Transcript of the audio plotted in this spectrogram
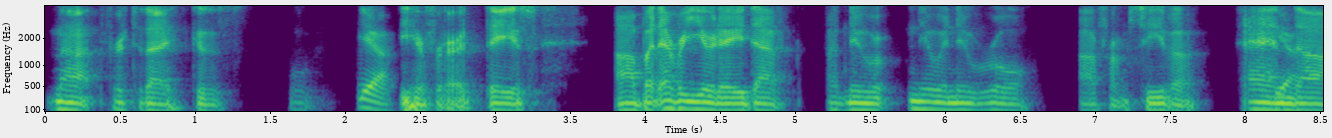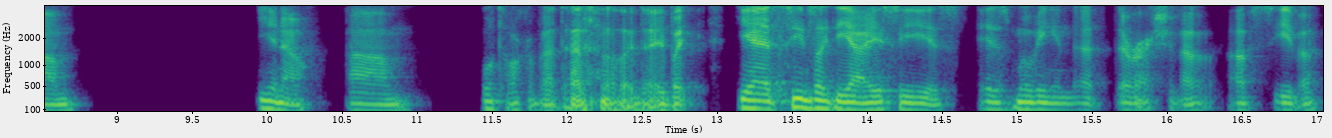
not for today because we'll Yeah, be here for days. Uh, but every year they adapt a new new and new rule uh, from CIVA, and um, you know, um, we'll talk about that another day. But yeah, it seems like the IAC is is moving in the direction of of CIVA,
